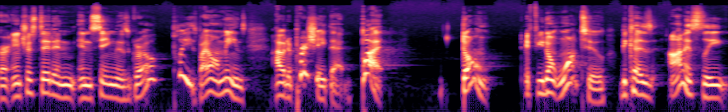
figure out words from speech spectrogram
are interested in in seeing this grow, please by all means, I would appreciate that. But don't if you don't want to because honestly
